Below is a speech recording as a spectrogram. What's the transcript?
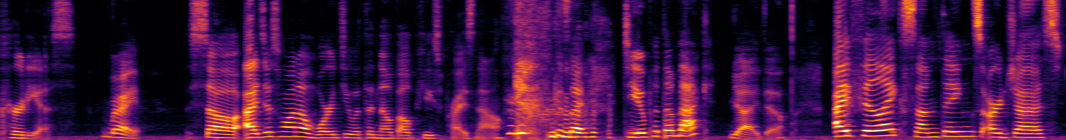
courteous. Right. So I just want to award you with the Nobel Peace Prize now. Because I do you put them back? yeah, I do. I feel like some things are just.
